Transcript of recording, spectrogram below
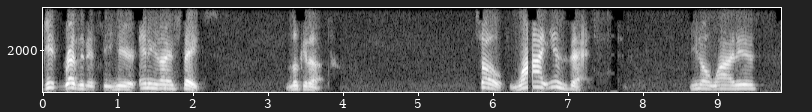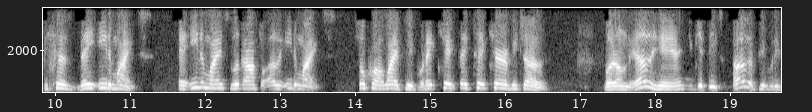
get residency here in the United States. Look it up. So why is that? You know why it is? Because they Edomites. And Edomites look out for other Edomites, so-called white people. They take, they take care of each other. But on the other hand, you get these other people, these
